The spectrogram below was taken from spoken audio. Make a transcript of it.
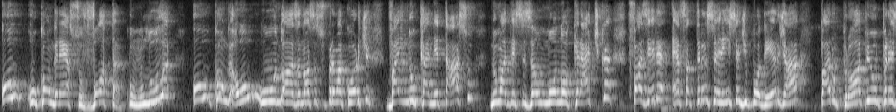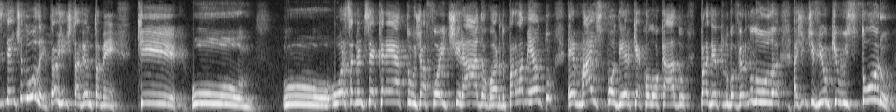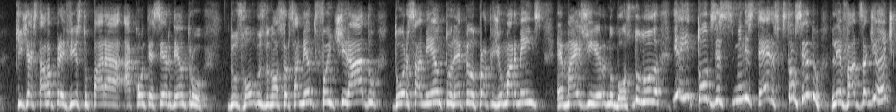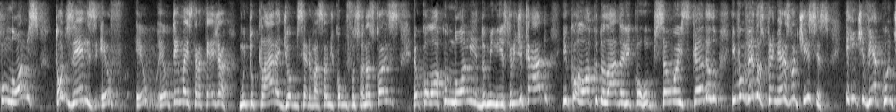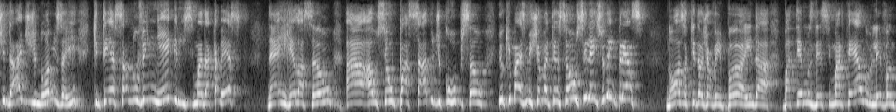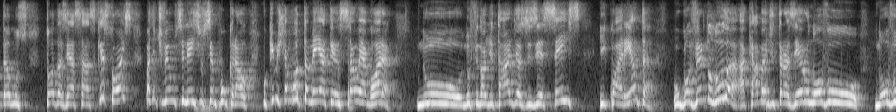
ou o Congresso vota com o Lula ou, ou o, a nossa Suprema Corte vai no canetaço, numa decisão monocrática, fazer essa transferência de poder já para o próprio presidente Lula. Então a gente está vendo também que o. O, o, orçamento secreto já foi tirado agora do parlamento, é mais poder que é colocado para dentro do governo Lula. A gente viu que o estouro que já estava previsto para acontecer dentro dos rombos do nosso orçamento foi tirado do orçamento né, pelo próprio Gilmar Mendes, é mais dinheiro no bolso do Lula. E aí, todos esses ministérios que estão sendo levados adiante com nomes, todos eles, eu, eu, eu tenho uma estratégia muito clara de observação de como funcionam as coisas. Eu coloco o nome do ministro indicado e coloco do lado ali corrupção ou escândalo e vou vendo as primeiras notícias. E a gente vê a quantidade de nomes aí que tem essa nuvem negra em cima da cabeça né, em relação a, ao seu passado de corrupção. E o que mais me chama a atenção é o silêncio da imprensa. Nós aqui da Jovem Pan ainda batemos nesse martelo, levantamos todas essas questões, mas a gente vê um silêncio sepulcral. O que me chamou também a atenção é agora, no, no final de tarde, às 16 e 40, o governo Lula acaba de trazer o novo, novo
